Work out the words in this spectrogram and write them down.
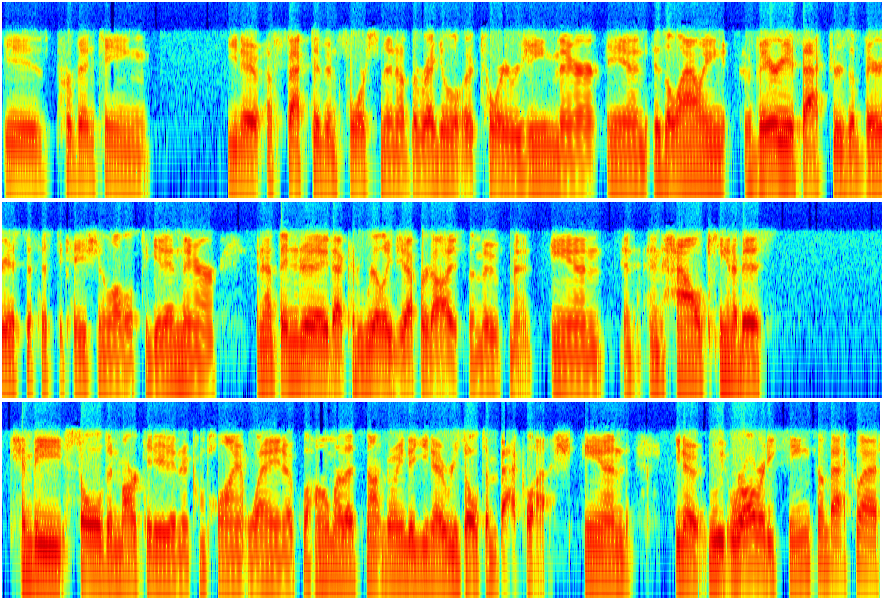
is preventing you know effective enforcement of the regulatory regime there and is allowing various actors of various sophistication levels to get in there. And at the end of the day that could really jeopardize the movement and and, and how cannabis can be sold and marketed in a compliant way in Oklahoma. That's not going to you know result in backlash. And you know we, we're already seeing some backlash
